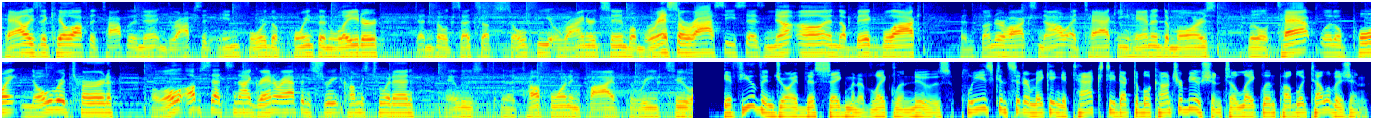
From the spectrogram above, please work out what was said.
tallies the kill off the top of the net and drops it in for the point. Then later, Denfeld sets up Sophie Reinertsen, but Marissa Rossi says nuh-uh and the big block. Then Thunderhawks now attacking Hannah DeMars. Little tap, little point, no return. A little upset tonight. Grand Rapids streak comes to an end. They lose a tough one in 5-3-2. If you've enjoyed this segment of Lakeland News, please consider making a tax-deductible contribution to Lakeland Public Television.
